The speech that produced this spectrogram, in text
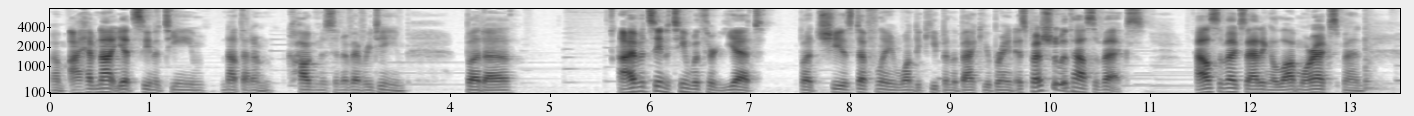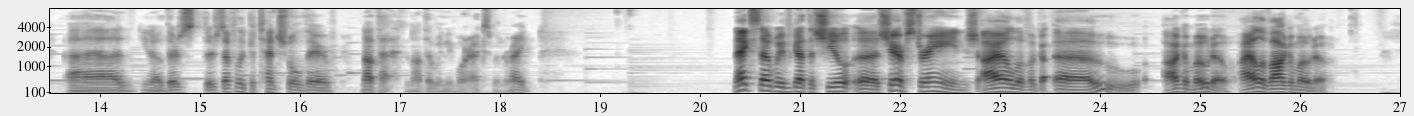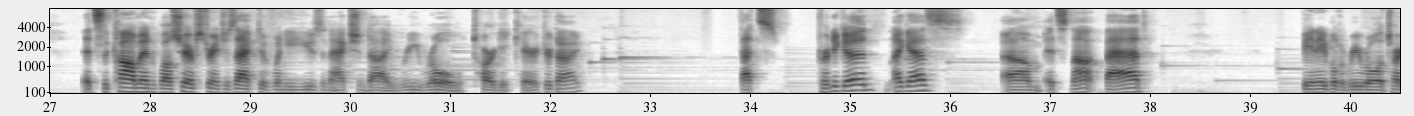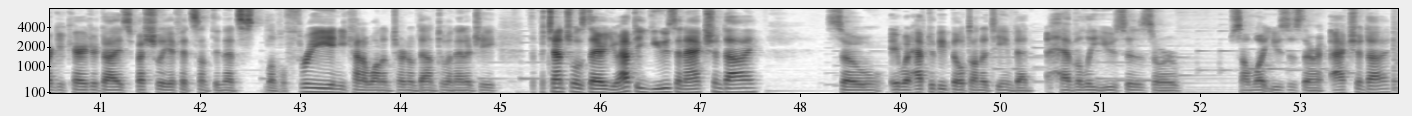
Um, I have not yet seen a team. Not that I'm cognizant of every team, but uh, I haven't seen a team with her yet. But she is definitely one to keep in the back of your brain, especially with House of X. House of X adding a lot more X Men uh, you know, there's there's definitely potential there. Not that not that we need more X Men, right? Next up, we've got the Shield uh, Sheriff Strange, Isle of uh, ooh, Agamotto, Isle of Agamotto. It's the common. While Sheriff Strange is active, when you use an action die, re-roll target character die. That's pretty good, I guess. Um, it's not bad being able to reroll a target character die, especially if it's something that's level three and you kind of want to turn them down to an energy. The potential is there. You have to use an action die, so it would have to be built on a team that heavily uses or somewhat uses their action die.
